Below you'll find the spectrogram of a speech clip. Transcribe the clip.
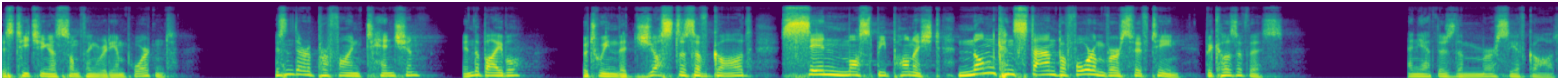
is teaching us something really important. Isn't there a profound tension in the Bible between the justice of God? Sin must be punished. None can stand before him, verse 15, because of this. And yet there's the mercy of God.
